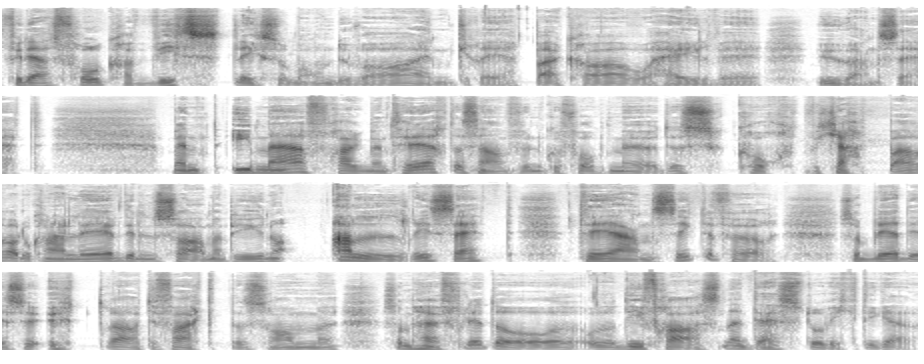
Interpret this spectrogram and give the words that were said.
fordi at folk har visst liksom om du var en grepa kar og heil ved uansett. Men i mer fragmenterte samfunn hvor folk møtes kort, kjappere, og du kan ha levd i den samme byen og aldri sett det ansiktet før, så blir disse ytre artefaktene som, som høflighet og, og de frasene desto viktigere.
